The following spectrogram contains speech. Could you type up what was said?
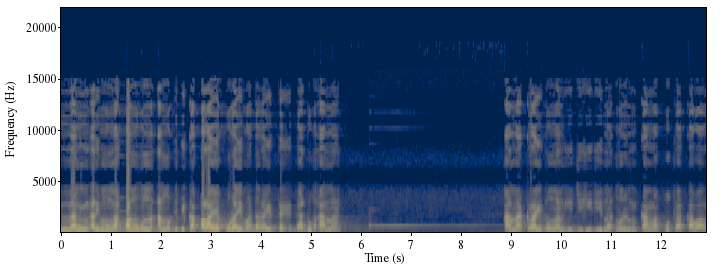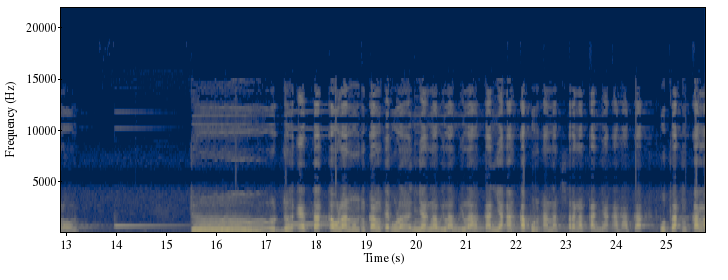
Nanging ari mengah panuhun anu dipika palaya kurai madarai teh gaduh anak. Anak raidungan hiji-hijina merengkang mah putra kawalon. Duh eta kaulanun engkang teh ulahnya ngawilah-wilah kanya ah kapun anak sarang kanya ah ka putra engkang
